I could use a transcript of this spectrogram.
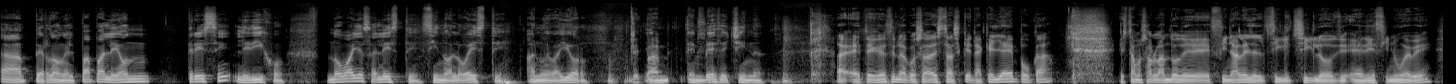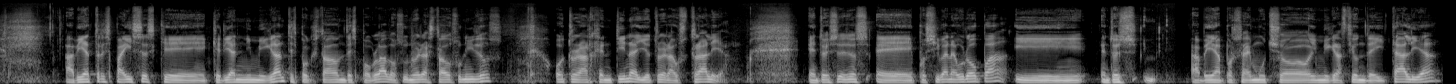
ah, perdón, el Papa León XIII le dijo, no vayas al este, sino al oeste, a Nueva York, en, vez de China. Ah, eh, te decir una cosa de estas, que en aquella época, estamos hablando de finales del siglo XIX, había tres países que querían inmigrantes porque estaban despoblados. Uno era Estados Unidos, otro era Argentina y otro era Australia. Entonces ellos eh, pues iban a Europa y entonces había pues hay mucha inmigración de Italia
